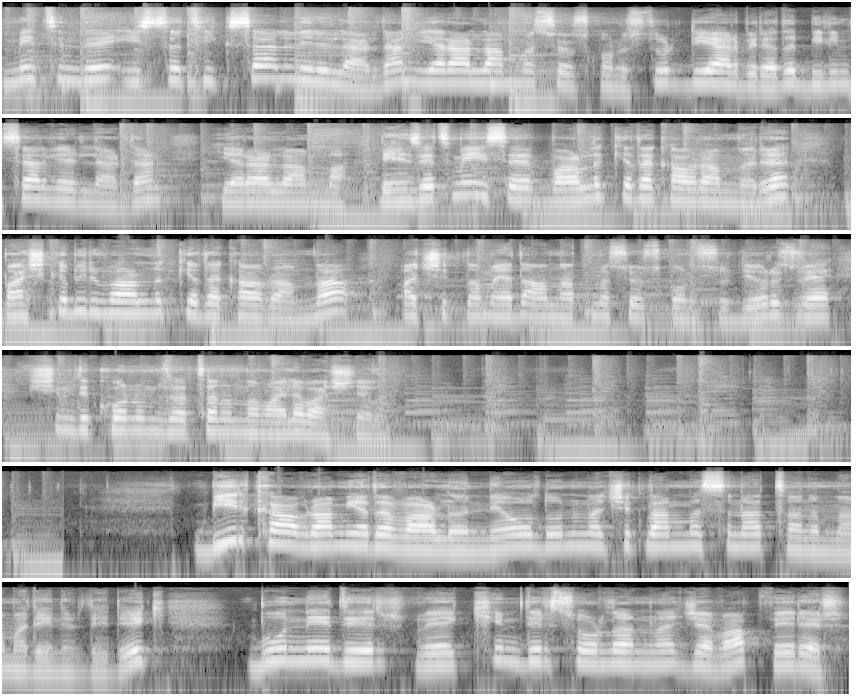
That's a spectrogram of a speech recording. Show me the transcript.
metinde istatistiksel verilerden yararlanma söz konusudur. Diğer bir adı bilimsel verilerden yararlanma. Benzetme ise varlık ya da kavramları başka bir varlık ya da kavramla açıklama ya da anlatma söz konusudur diyoruz ve şimdi konumuza tanımlamayla başlayalım. Bir kavram ya da varlığın ne olduğunun açıklanmasına tanımlama denir dedik. Bu nedir ve kimdir sorularına cevap verir.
